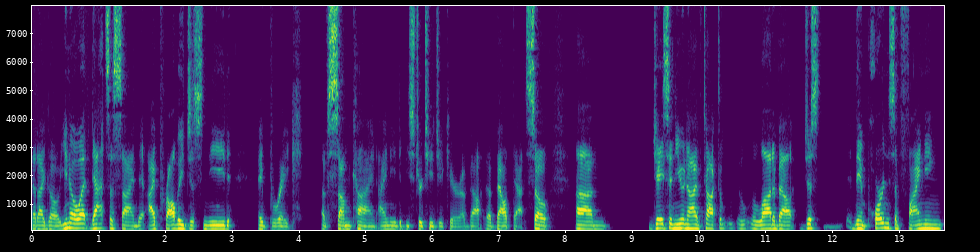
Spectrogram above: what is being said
that I go, you know what? That's a sign that I probably just need a break of some kind. I need to be strategic here about about that. So, um, Jason, you and I have talked a, a lot about just the importance of finding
